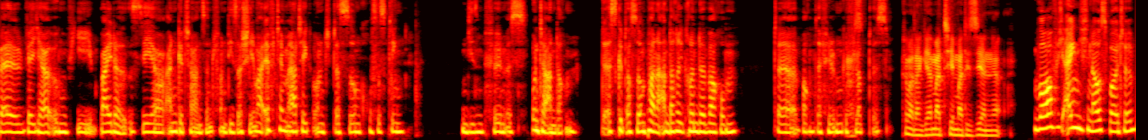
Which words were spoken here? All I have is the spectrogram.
weil wir ja irgendwie beide sehr angetan sind von dieser Schema F-Thematik und das so ein großes Ding in diesem Film ist. Unter anderem. Es gibt auch so ein paar andere Gründe, warum der, warum der Film gefloppt ist. Können wir dann gerne mal thematisieren, ja. Worauf ich eigentlich hinaus wollte,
